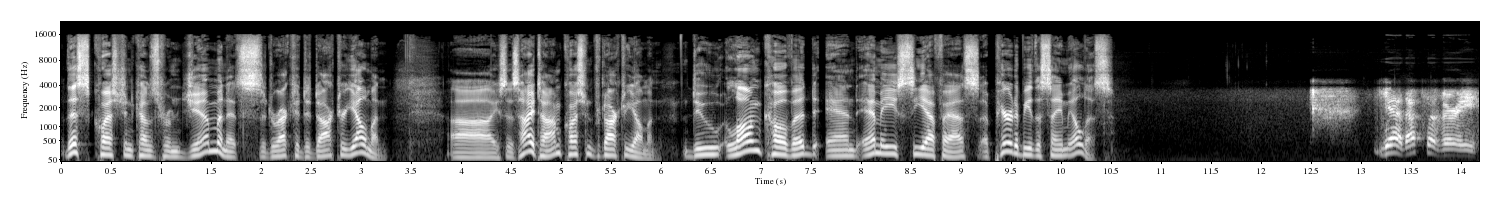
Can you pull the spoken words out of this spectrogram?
This question comes from Jim and it's directed to Dr. Yellman. Uh, he says, Hi, Tom. Question for Dr. Yellman. Do long COVID and ME/CFS appear to be the same illness? Yeah, that's a very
